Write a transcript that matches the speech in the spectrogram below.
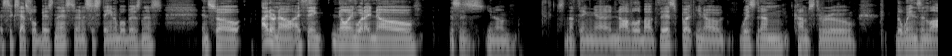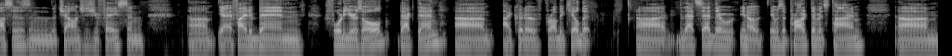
a successful business and a sustainable business. And so I don't know. I think knowing what I know, this is you know, it's nothing uh, novel about this, but you know, wisdom comes through the wins and losses and the challenges you face. And um, yeah, if I'd have been 40 years old back then, um, I could have probably killed it. Uh, that said, there were, you know, it was a product of its time. Um,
